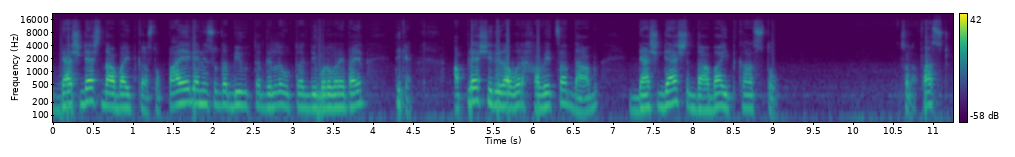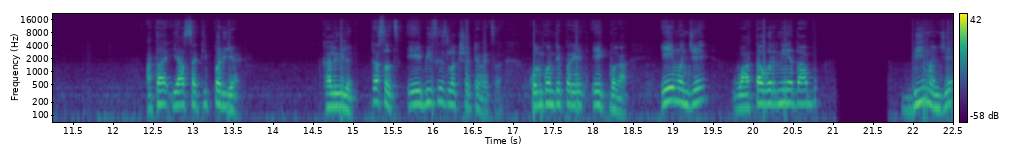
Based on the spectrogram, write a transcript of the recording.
डॅश डॅश दाबा इतका असतो. पायल यांनी सुद्धा बी उत्तर दिलेलं उत्तर अगदी बरोबर आहे पायल. ठीक आहे. आपल्या शरीरावर हवेचा दाब डॅश डॅश दाबा इतका असतो. चला फास्ट आता यासाठी पर्याय. खाली दिलेत. तसंच ए बी सीच लक्षात ठेवायचं. कोणकोणते पर्याय आहेत? एक बघा. ए म्हणजे वातावरणीय दाब बी म्हणजे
